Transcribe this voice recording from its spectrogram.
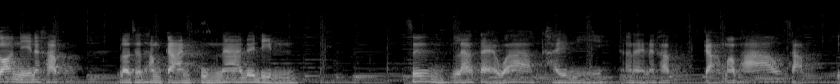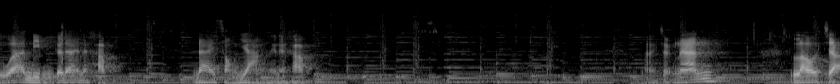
ก้อนนี้นะครับ เราจะทำการคลุมหน้าด้วยดิน ซึ่งแล้วแต่ว่าใครมีอะไรนะครับ กากมะพร้าวสับหรือว่าดินก็ได้นะครับ ได้ 2 อย่างเลยนะครับ ลังจากนั้นเราจะ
